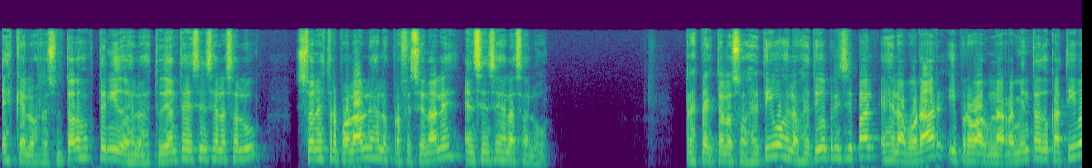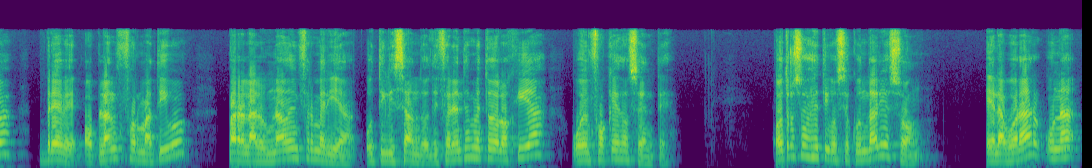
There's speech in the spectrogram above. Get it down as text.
es que los resultados obtenidos en los estudiantes de ciencias de la salud son extrapolables a los profesionales en ciencias de la salud. Respecto a los objetivos, el objetivo principal es elaborar y probar una herramienta educativa breve o plan formativo para el alumnado de enfermería, utilizando diferentes metodologías o enfoques docentes. Otros objetivos secundarios son elaborar una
